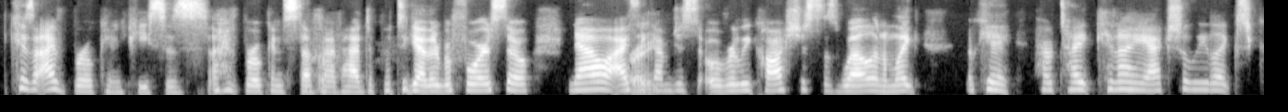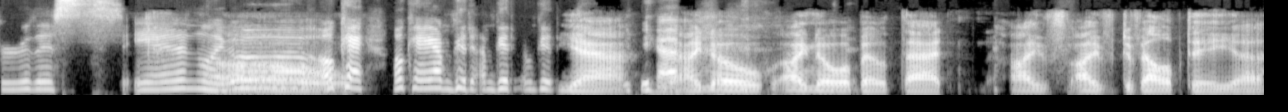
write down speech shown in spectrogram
because I've broken pieces, I've broken stuff Uh-huh. I've had to put together before. So now I think I'm just overly cautious as well. And I'm like, okay, how tight can I actually like screw this in? Like, oh, Oh. okay, okay, I'm good, I'm good, I'm good. Yeah, Yeah. yeah, I know, I know about that. I've I've developed a uh,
